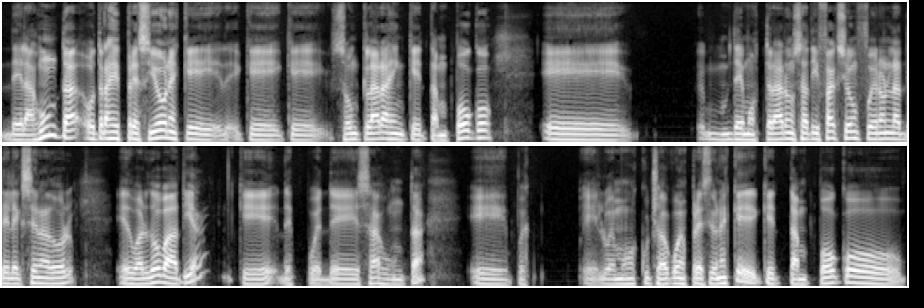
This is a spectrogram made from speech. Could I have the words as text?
de la Junta. Otras expresiones que, que, son claras en que tampoco eh, demostraron satisfacción fueron las del ex senador Eduardo Batia, que después de esa Junta, eh, pues lo hemos escuchado con expresiones que, tampoco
